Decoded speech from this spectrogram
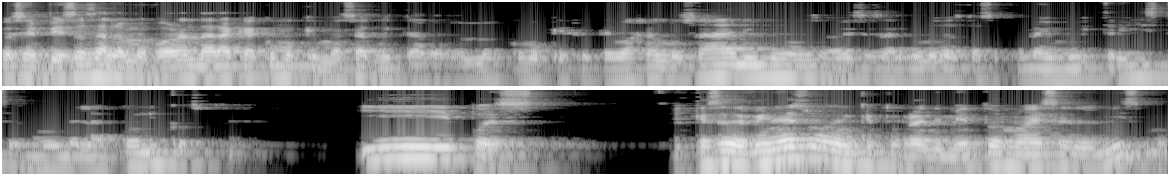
pues empiezas a lo mejor a andar acá como que más agüitado, ¿no? Como que se te bajan los ánimos, a veces algunos hasta se ponen ahí muy tristes, muy melancólicos. Y pues, ¿qué se define eso? En que tu rendimiento no es el mismo.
